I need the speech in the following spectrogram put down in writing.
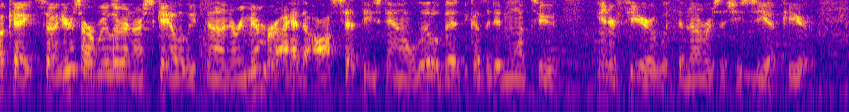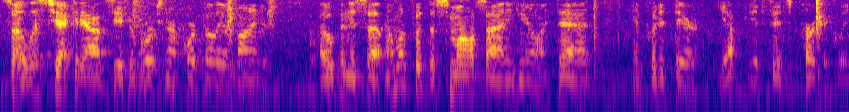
Okay, so here's our ruler and our scale that we've done. And remember, I had to offset these down a little bit because I didn't want to interfere with the numbers that you see up here. So let's check it out and see if it works in our portfolio binder. I open this up. I'm going to put the small side in here like that and put it there. Yep, it fits perfectly.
